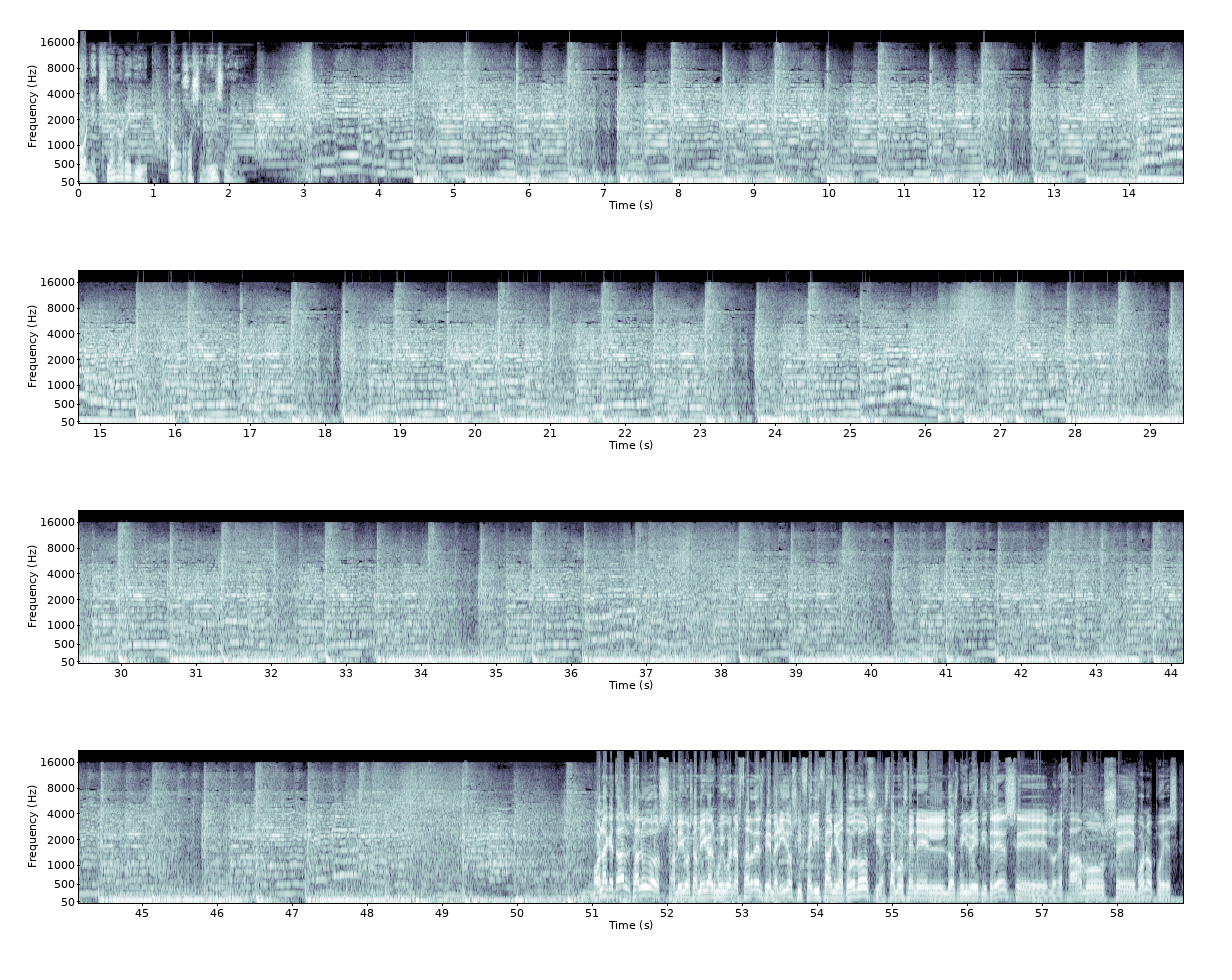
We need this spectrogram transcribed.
Conexión Oreyud con José Luis Gual. Hola, ¿qué tal? Saludos, amigos, amigas, muy buenas tardes, bienvenidos y feliz año a todos. Ya estamos en el 2023, eh, lo dejábamos, eh, bueno, pues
